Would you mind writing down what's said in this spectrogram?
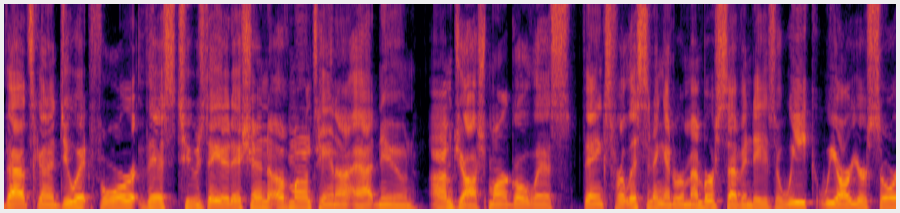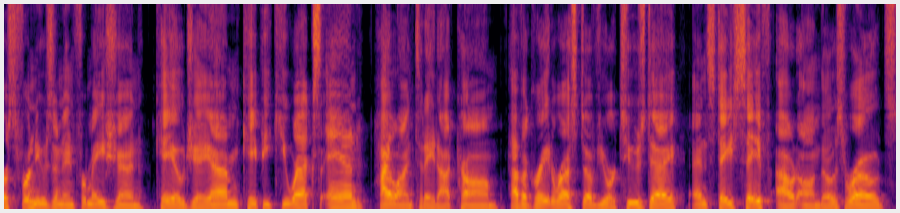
That's going to do it for this Tuesday edition of Montana at Noon. I'm Josh Margolis. Thanks for listening, and remember, seven days a week, we are your source for news and information. KOJM, KPQX, and HighlineToday.com. Have a great rest of your Tuesday, and stay safe out on those roads.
